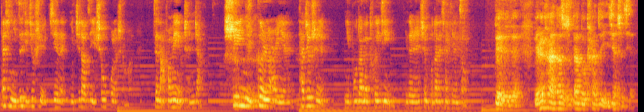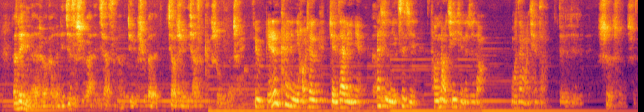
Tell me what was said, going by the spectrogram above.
但是你自己就是有积累，你知道自己收获了什么，在哪方面有成长。是对于你个人而言，它就是你不断的推进，你的人生不断的向前走。对对对，别人看他只是单独看这一件事情，但对你来说，可能你这次失败了，你下次可能就有失败的教训，你下次说不定能成功。就别人看着你好像卷在里面，但是你自己头脑清醒的知道，我在往前走。对对对对对，是的，是的，是的。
